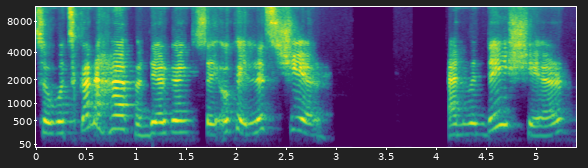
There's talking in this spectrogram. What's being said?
So what's gonna happen, they're going to say, okay, let's share. And when they share,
